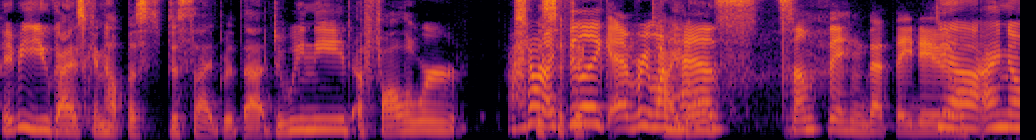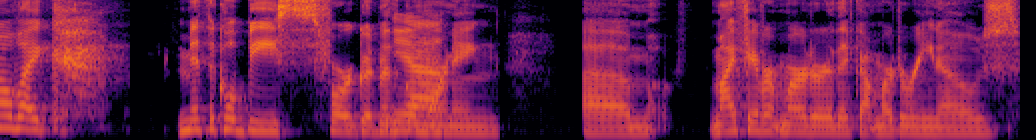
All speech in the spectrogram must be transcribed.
maybe you guys can help us decide with that. Do we need a follower? I don't. I feel like everyone title? has something that they do. Yeah, I know like mythical beasts for Good Mythical Yeah. Morning. Um, my favorite murder, they've got murderinos.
